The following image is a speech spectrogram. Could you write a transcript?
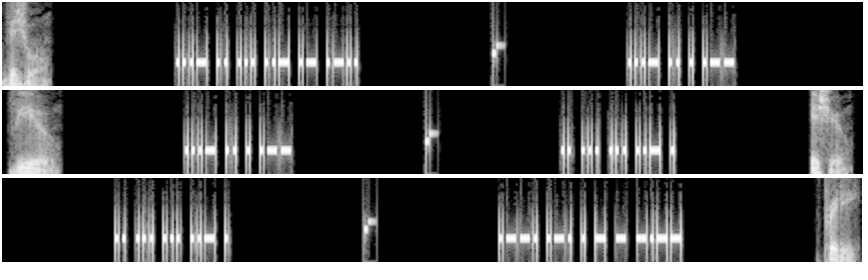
Visual. View. Issue. Pretty.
